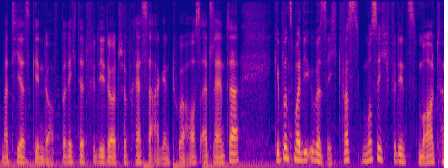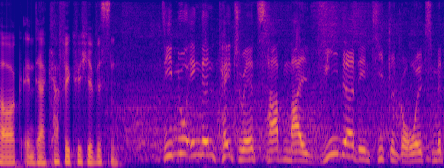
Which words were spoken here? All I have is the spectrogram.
Matthias Gindorf berichtet für die deutsche Presseagentur aus Atlanta. Gib uns mal die Übersicht. Was muss ich für den Small Smalltalk in der Kaffeeküche wissen? Die New England Patriots haben mal wieder den Titel geholt mit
